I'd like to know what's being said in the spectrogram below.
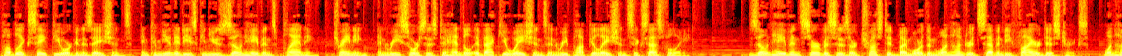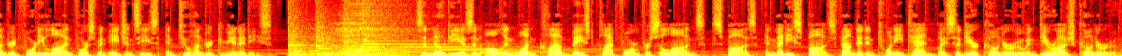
public safety organizations, and communities can use Zonehaven's planning, training, and resources to handle evacuations and repopulation successfully. Zone Zonehaven services are trusted by more than 170 fire districts, 140 law enforcement agencies, and 200 communities. Zenoti is an all-in-one cloud-based platform for salons, spas, and medi-spas founded in 2010 by Sudheer Koneru and Dheeraj Koneru,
